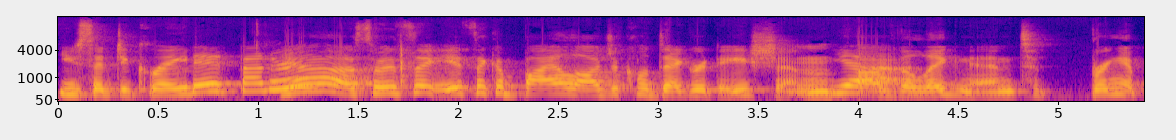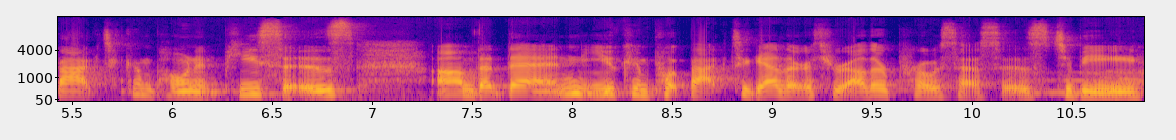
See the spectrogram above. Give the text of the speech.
you said, degrade it better. Yeah, so it's like it's like a biological degradation Yeah. of the lignin to bring it back to component pieces um, that then you can put back together through other processes to be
